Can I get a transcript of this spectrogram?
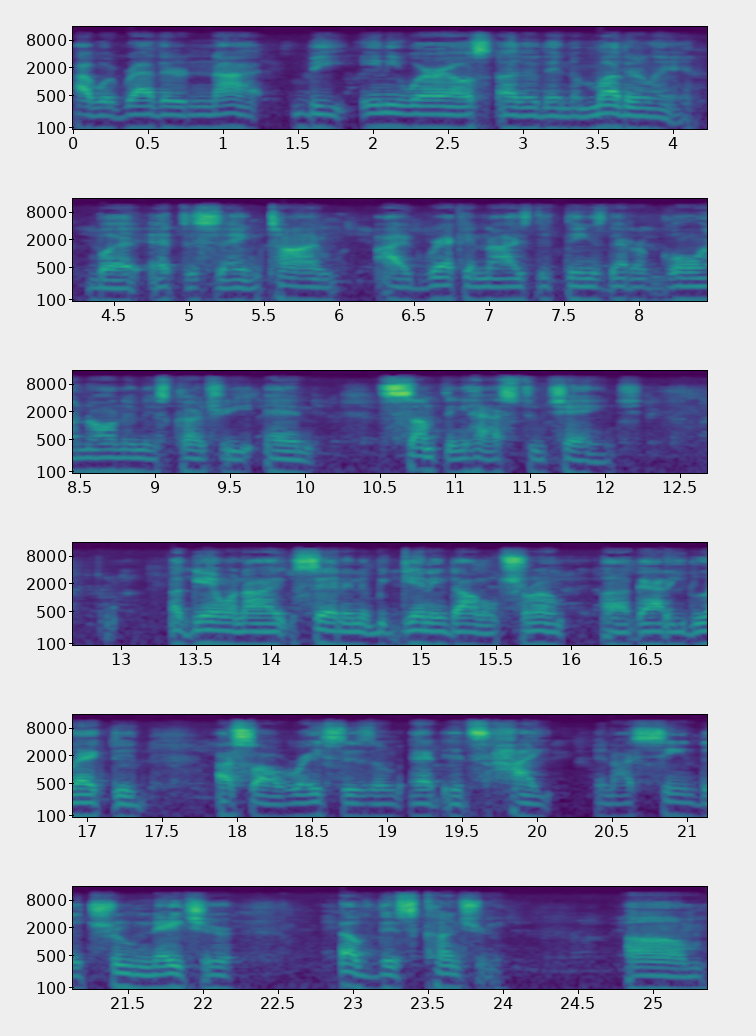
I would rather not be anywhere else other than the motherland, but at the same time, I recognize the things that are going on in this country, and something has to change. Again, when I said in the beginning Donald Trump uh, got elected, I saw racism at its height, and I seen the true nature of this country. Um,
